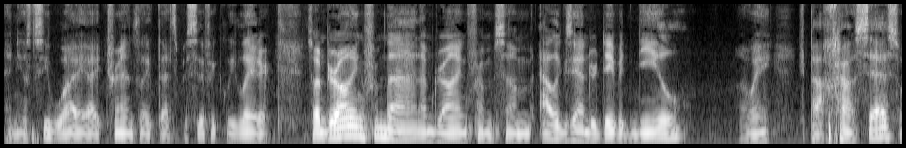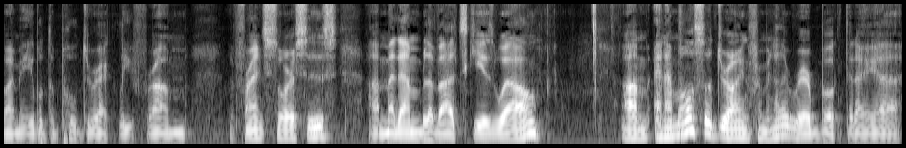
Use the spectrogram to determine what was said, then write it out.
And you'll see why I translate that specifically later. So I'm drawing from that. I'm drawing from some Alexander David Néel. So I'm able to pull directly from the French sources, uh, Madame Blavatsky as well. Um, and I'm also drawing from another rare book that I uh,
